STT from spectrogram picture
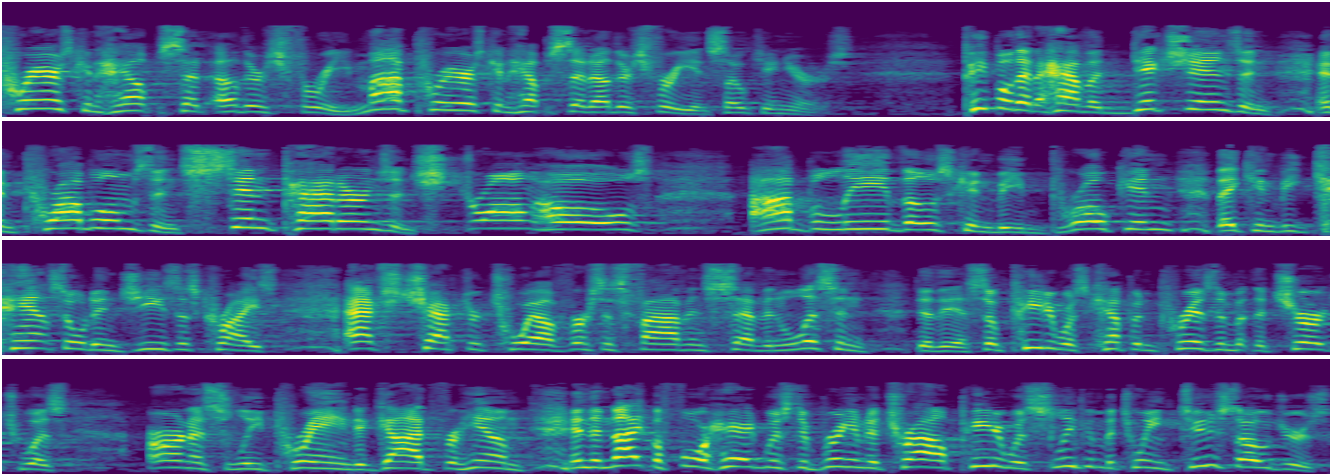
prayers can help set others free. My prayers can help set others free, and so can yours. People that have addictions and, and problems and sin patterns and strongholds, I believe those can be broken. They can be canceled in Jesus Christ. Acts chapter 12, verses 5 and 7. Listen to this. So Peter was kept in prison, but the church was earnestly praying to God for him. And the night before Herod was to bring him to trial, Peter was sleeping between two soldiers,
